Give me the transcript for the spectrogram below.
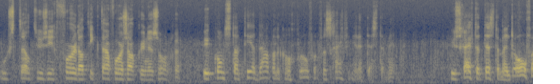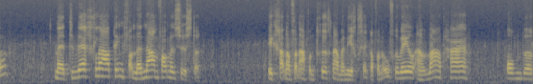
hoe stelt u zich voor dat ik daarvoor zou kunnen zorgen? U constateert dadelijk een grove verschrijving in het testament. U schrijft het testament over met weglating van de naam van mijn zuster. Ik ga dan vanavond terug naar mijn nicht Gerke van Overweel en laat haar onder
